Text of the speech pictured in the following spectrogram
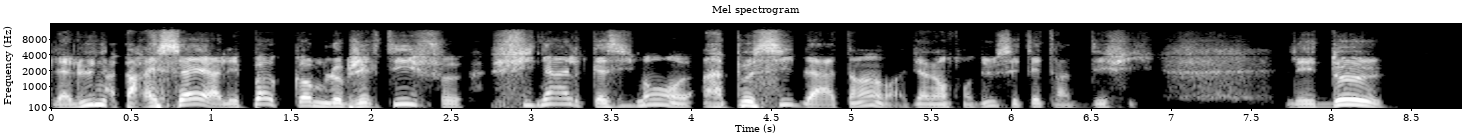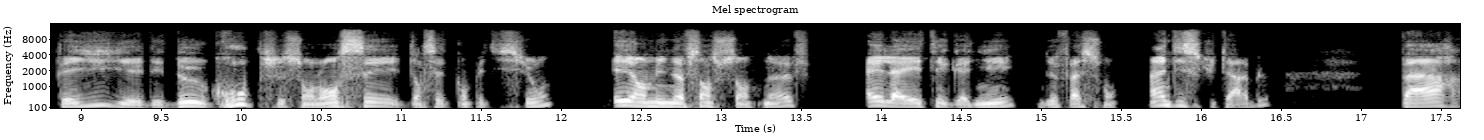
La Lune apparaissait à l'époque comme l'objectif euh, final quasiment euh, impossible à atteindre. Bien entendu, c'était un défi. Les deux pays et les deux groupes se sont lancés dans cette compétition et en 1969, elle a été gagnée de façon indiscutable par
